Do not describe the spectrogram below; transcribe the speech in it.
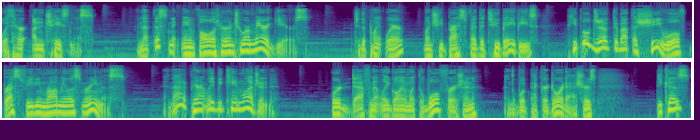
with her unchasteness, and that this nickname followed her into her married years, to the point where, when she breastfed the two babies, people joked about the she wolf breastfeeding Romulus and Remus, and that apparently became legend. We're definitely going with the wolf version and the woodpecker door dashers, because,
